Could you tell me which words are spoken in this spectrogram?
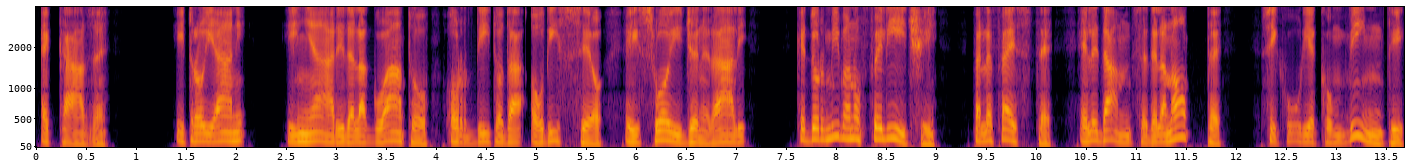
e case. I troiani, ignari dell'agguato ordito da Odisseo e i suoi generali, che dormivano felici per le feste e le danze della notte, sicuri e convinti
